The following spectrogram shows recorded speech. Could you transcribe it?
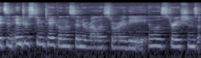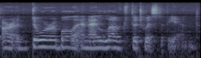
It's an interesting take on the Cinderella story. The illustrations are adorable, and I loved the twist at the end.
